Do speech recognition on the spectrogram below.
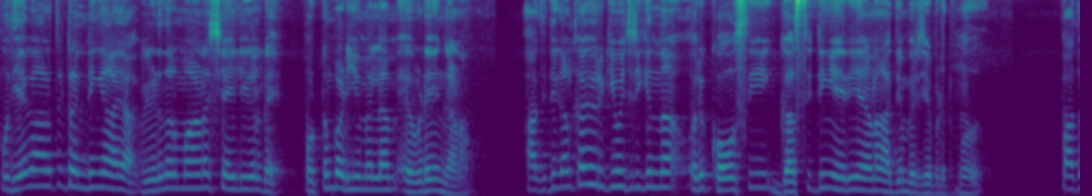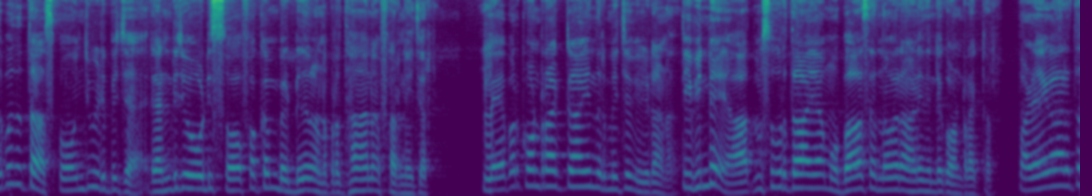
പുതിയ കാലത്ത് ട്രെൻഡിങ് ആയ വീട് നിർമ്മാണ ശൈലികളുടെ പൊട്ടും പടിയുമെല്ലാം എവിടെയും കാണാം. അതിഥികൾക്കായി ഒരുക്കി വച്ചിരിക്കുന്ന ഒരു കോസി ഗസ് സിറ്റിംഗ് ഏരിയയാണ് ആദ്യം പരിചയപ്പെടുത്തുന്നത്. പതുപതുത്ത സ്പോഞ്ച് പിടിപ്പിച്ച രണ്ട് ജോഡി സോഫക്കം ബെഡുകളാണ് പ്രധാന ഫർണിച്ചർ ലേബർ കോൺട്രാക്റ്റായി നിർമ്മിച്ച വീടാണ്. ടിബിന്റെ ആത്മസുഹൃത്തായ മുബാസ് എന്നവരാണ് ഇതിന്റെ കോൺട്രാക്ടർ പഴയകാലത്ത്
